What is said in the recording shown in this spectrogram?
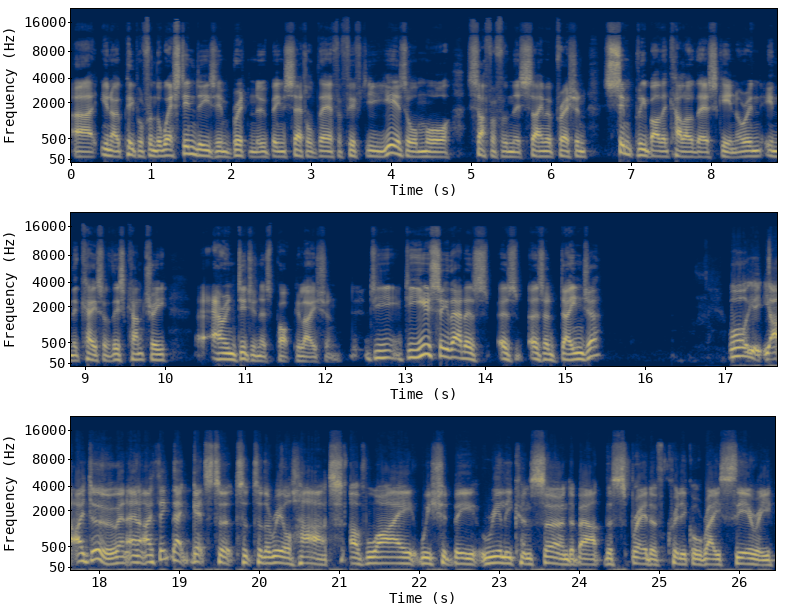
uh, you know, people from the West Indies in Britain who've been settled there for 50 years or more suffer from this same oppression simply by the colour of their skin, or in, in the case of this country, our indigenous population. Do you, do you see that as, as, as a danger? Well, yeah, I do. And, and I think that gets to, to, to, the real heart of why we should be really concerned about the spread of critical race theory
